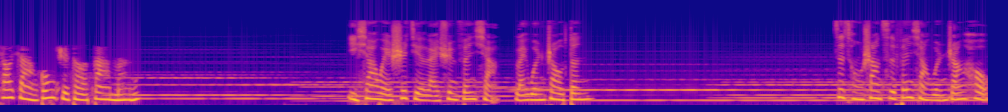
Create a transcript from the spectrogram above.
敲响公职的大门。以下为师姐来讯分享，来文照灯。自从上次分享文章后，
